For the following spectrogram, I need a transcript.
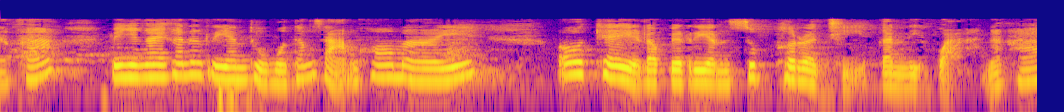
นะคะ เป็นยังไงคะนักเรียนถูกหมดทั้ง 3 ข้อไหม โอเค เราไปเรียน superlative กันดีกว่านะคะ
